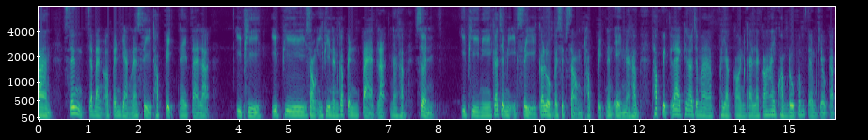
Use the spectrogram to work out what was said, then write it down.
บ้าง ซึ่งจะแบ่งออกเป็นอย่างละ 4 ท็อปิกในแต่ละ EP EP 2 EP นั้นก็เป็น 8 ละนะครับ ส่วน EP นี้ก็จะมีอีก 4 ก็รวมเป็น 12 ท็อปิกนั่นเองนะครับ ท็อปิกแรกที่เราจะมาพยากรณ์กัน แล้วก็ให้ความรู้เพิ่มเติมเกี่ยวกับ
